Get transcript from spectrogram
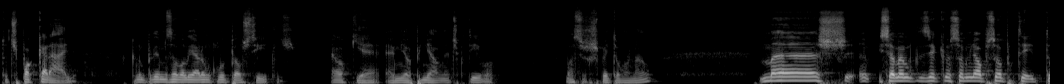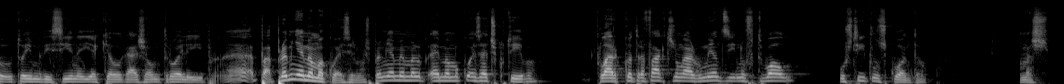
todos para o caralho, que não podemos avaliar um clube pelos títulos. É o que é, é a minha opinião, é discutível. Vocês respeitam ou não? Mas isso é mesmo que dizer que eu sou a melhor pessoa porque estou em medicina e aquele gajo é um trolho e. Ah, pá, para mim é a mesma coisa, irmãos. Para mim é a mesma, é a mesma coisa, é discutível. Claro que contra factos não há argumentos e no futebol os títulos contam. Mas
